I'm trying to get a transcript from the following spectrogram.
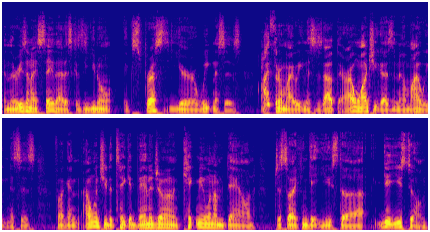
And the reason I say that is because you don't express your weaknesses. I throw my weaknesses out there. I want you guys to know my weaknesses. Fucking, I want you to take advantage of them and kick me when I'm down, just so I can get used to uh, get used to them,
